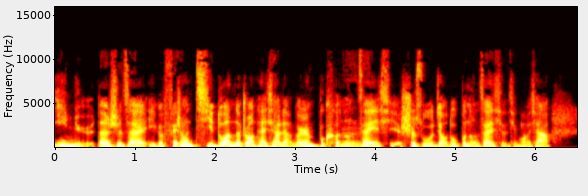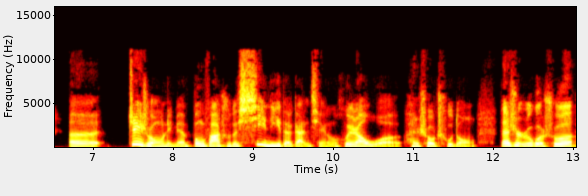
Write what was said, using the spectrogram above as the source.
一女，但是在一个非常极端的状态下，两个人不可能在一起，世俗角度不能在一起的情况下，呃。这种里面迸发出的细腻的感情会让我很受触动，但是如果说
